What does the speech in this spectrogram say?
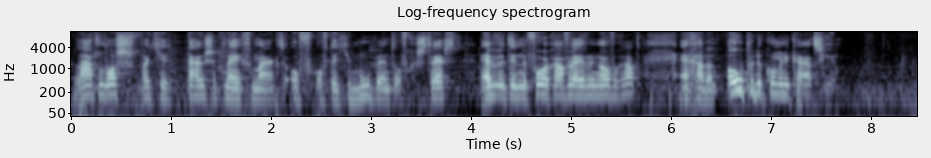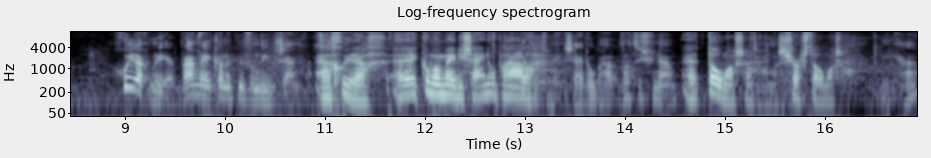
Laat los wat je thuis hebt meegemaakt. Of, of dat je moe bent of gestrest. Hebben we het in de vorige aflevering over gehad. En ga dan open de communicatie in. Goeiedag meneer, waarmee kan ik u van dienst zijn? eh, goeiedag. Eh, ik kom mijn medicijnen ophalen. Zijn ophalen. Wat is uw naam? Eh Thomassen, George Thomassen. Ja.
